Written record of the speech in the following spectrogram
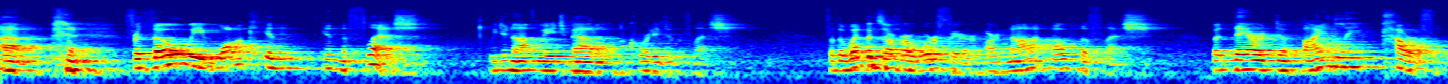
Uh, For though we walk in, in the flesh, we do not wage battle according to the flesh. For the weapons of our warfare are not of the flesh, but they are divinely powerful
